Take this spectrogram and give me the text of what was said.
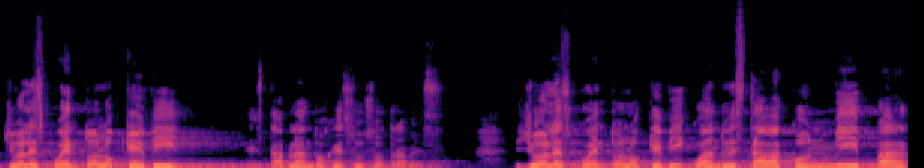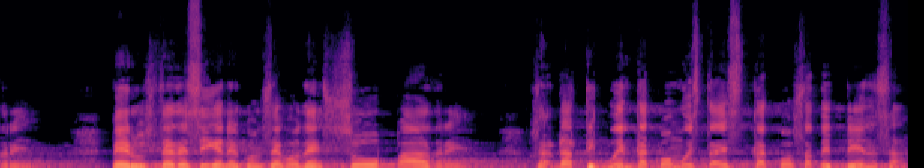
Yo les cuento lo que vi. Está hablando Jesús otra vez. Yo les cuento lo que vi cuando estaba con mi Padre. Pero ustedes siguen el consejo de su Padre. O sea, date cuenta cómo está esta cosa de tensa.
